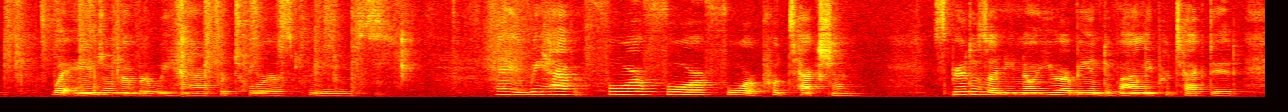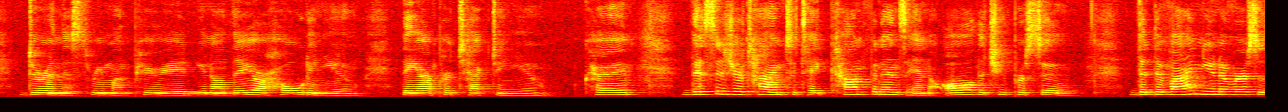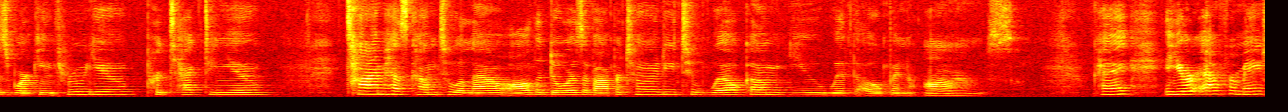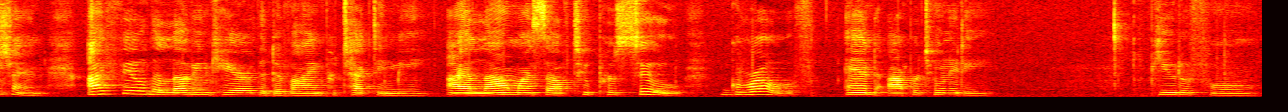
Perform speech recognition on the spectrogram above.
what angel number we have for Taurus, please. Okay, we have 444 protection. Spirit is letting you know you are being divinely protected during this three month period. You know, they are holding you. They are protecting you. Okay. This is your time to take confidence in all that you pursue. The divine universe is working through you, protecting you. Time has come to allow all the doors of opportunity to welcome you with open arms. Okay? And your affirmation, I feel the loving care of the divine protecting me. I allow myself to pursue growth and opportunity. Beautiful.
